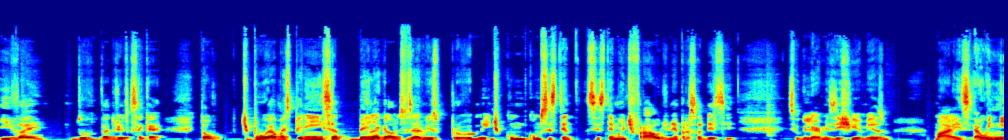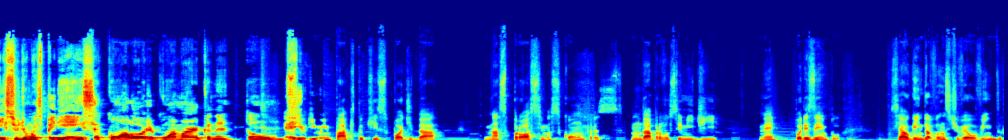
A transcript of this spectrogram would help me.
e vai do, vai do jeito que você quer. Então, tipo, é uma experiência bem legal. Eles fizeram isso provavelmente com, como sistema, sistema antifraude, né, para saber se, se o Guilherme existia mesmo. Mas é o início de uma experiência com a loja, com a marca, né? Então. É, e, e o impacto que isso pode dar nas próximas compras, não dá para você medir, né? Por exemplo, se alguém da Vans estiver ouvindo,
